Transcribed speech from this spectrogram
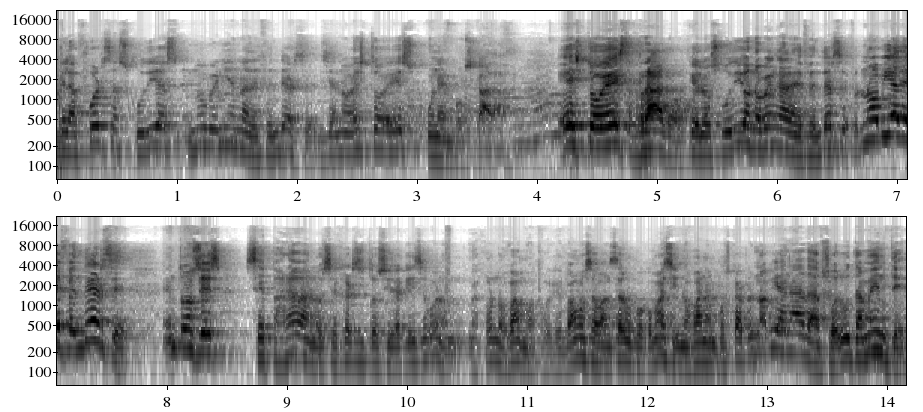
que las fuerzas judías no venían a defenderse. Decían, no, esto es una emboscada. Esto es raro, que los judíos no vengan a defenderse. Pero no había defenderse. Entonces separaban los ejércitos iraquíes bueno, mejor nos vamos, porque vamos a avanzar un poco más y nos van a emboscar. Pero no había nada, absolutamente.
